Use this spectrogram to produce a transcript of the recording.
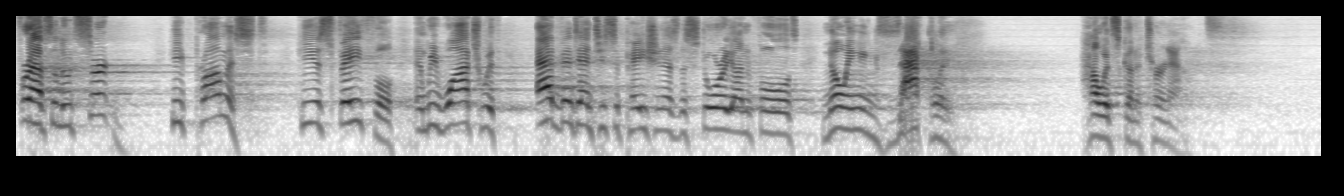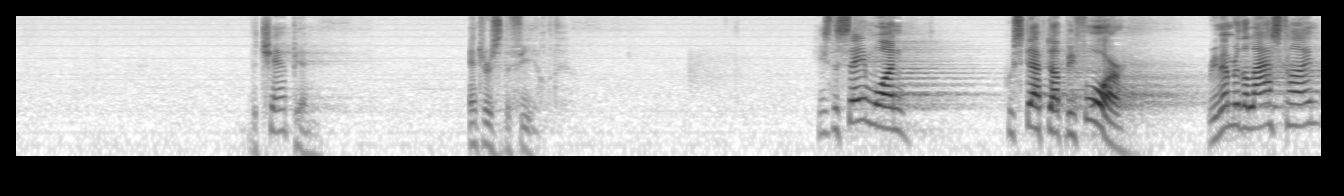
for absolute certain. He promised, He is faithful, and we watch with Advent anticipation as the story unfolds, knowing exactly how it's going to turn out. The champion enters the field. He's the same one who stepped up before. Remember the last time?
